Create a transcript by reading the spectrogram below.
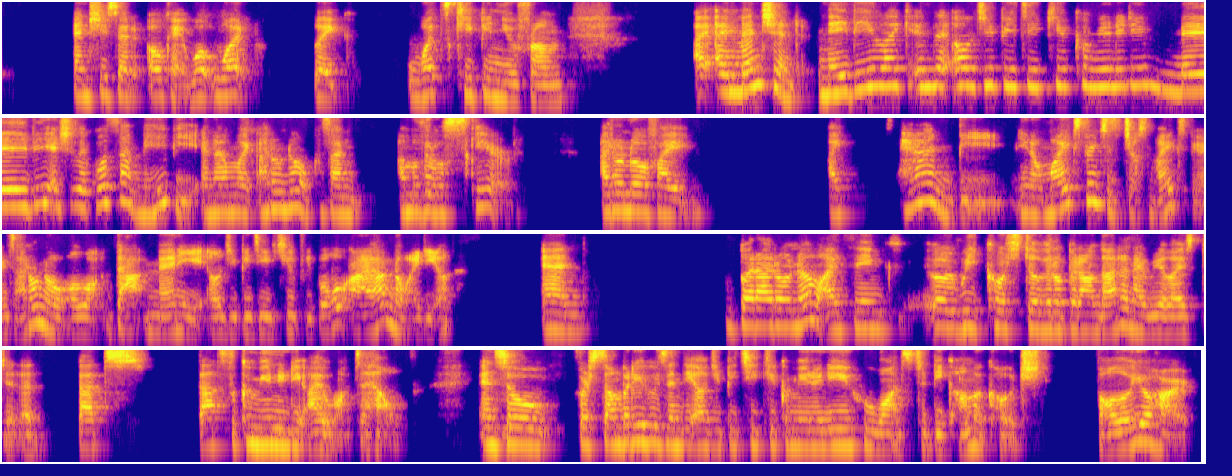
and she said okay what what like what's keeping you from I, I mentioned maybe like in the lgbtq community maybe and she's like what's that maybe and i'm like i don't know because i'm i'm a little scared i don't know if i I can be, you know, my experience is just my experience. I don't know a lot that many LGBTQ people. I have no idea. And but I don't know. I think uh, we coached a little bit on that and I realized that that's that's the community I want to help. And so for somebody who's in the LGBTQ community who wants to become a coach, follow your heart.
